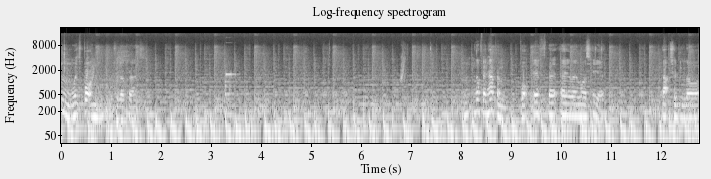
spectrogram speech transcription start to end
Hmm, which button should I press? Nothing happened, but if the AOA was here, that should lower,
